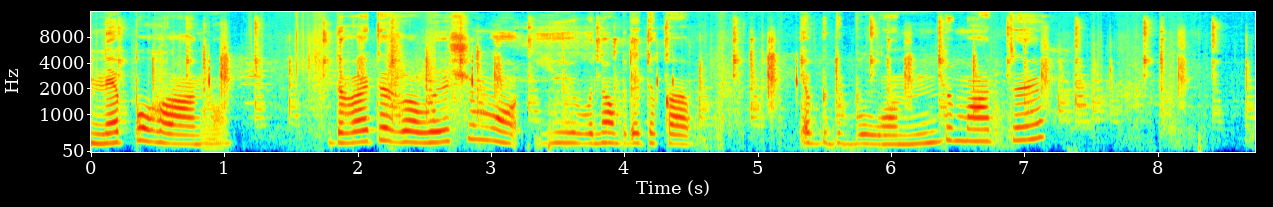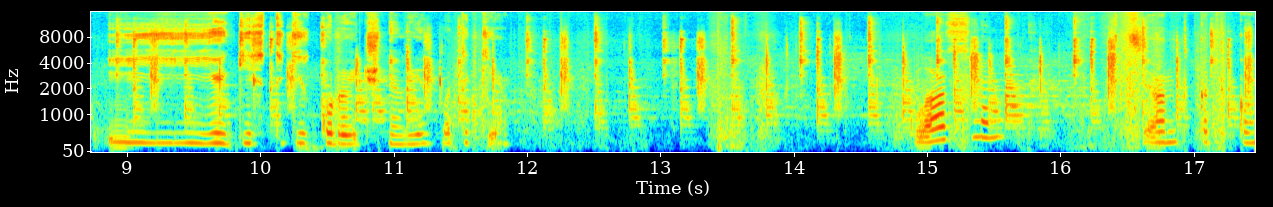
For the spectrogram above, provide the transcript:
Непогано. Давайте залишимо і вона буде така. Я буду блонд мати. І якісь такі коричневі. Отакі. Класно. Офіціантка така.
